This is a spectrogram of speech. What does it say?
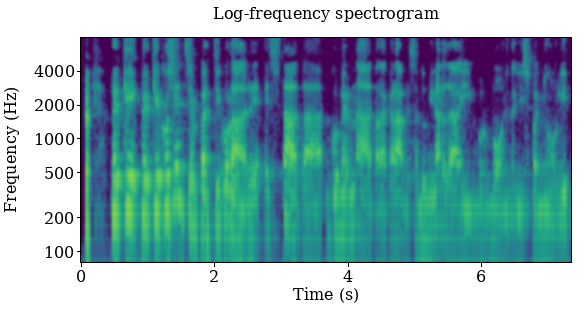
perché, perché Cosenza in particolare è stata governata, la Calabria è stata dominata dai Borboni, dagli spagnoli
